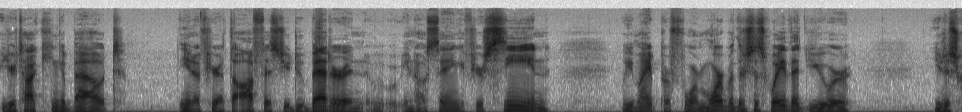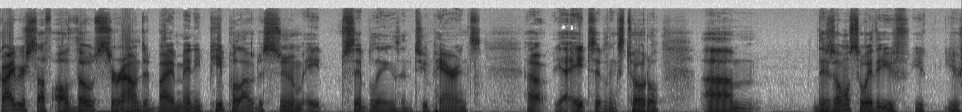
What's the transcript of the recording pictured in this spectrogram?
you're talking about, you know, if you're at the office, you do better, and you know, saying if you're seen, we might perform more. But there's this way that you were, you describe yourself, although surrounded by many people. I would assume eight siblings and two parents. Uh, yeah, eight siblings total. Um, there's almost a way that you you you're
